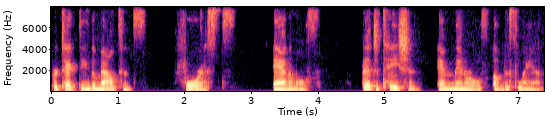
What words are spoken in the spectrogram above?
protecting the mountains, forests, animals, vegetation, and minerals of this land.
